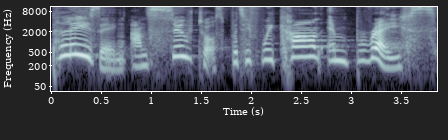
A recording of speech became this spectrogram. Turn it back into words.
pleasing and suit us, but if we can't embrace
